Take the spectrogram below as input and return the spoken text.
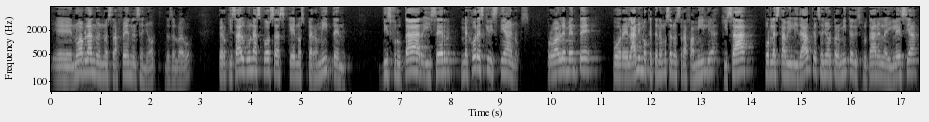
Eh, no hablando en nuestra fe en el Señor, desde luego, pero quizá algunas cosas que nos permiten disfrutar y ser mejores cristianos, probablemente por el ánimo que tenemos en nuestra familia, quizá por la estabilidad que el Señor permite disfrutar en la iglesia,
